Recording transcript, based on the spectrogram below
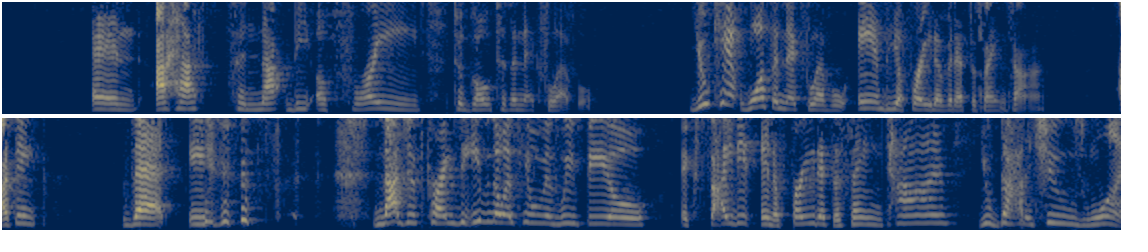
And I have to not be afraid to go to the next level. You can't want the next level and be afraid of it at the same time. I think that is not just crazy, even though as humans we feel excited and afraid at the same time, you gotta choose one.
